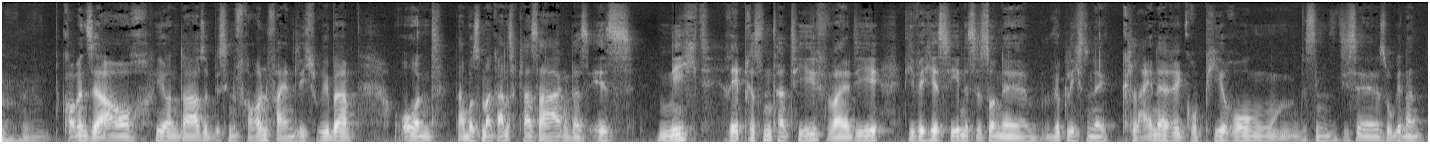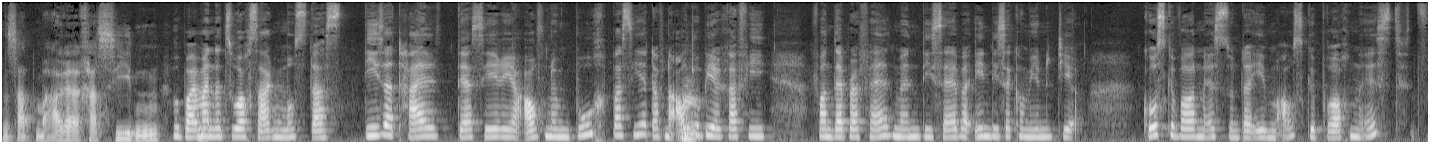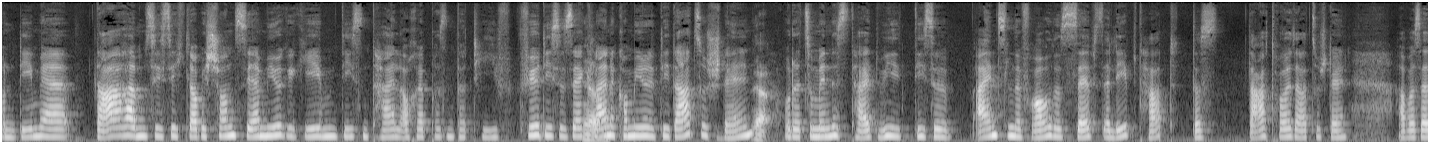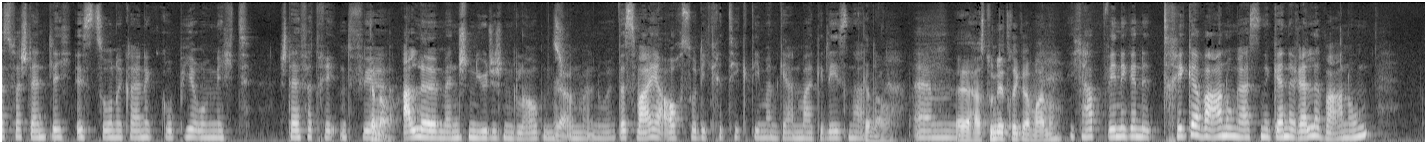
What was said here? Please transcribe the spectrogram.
kommen sie auch hier und da so ein bisschen frauenfeindlich rüber. Und da muss man ganz klar sagen, das ist nicht repräsentativ, weil die, die wir hier sehen, das ist so eine wirklich so eine kleinere Gruppierung. Das sind diese sogenannten Satmara Chassiden. Wobei man dazu auch sagen muss, dass dieser Teil der Serie auf einem Buch basiert, auf einer Autobiografie von Deborah Feldman, die selber in dieser Community groß geworden ist und da eben ausgebrochen ist. Von dem her, da haben sie sich, glaube ich, schon sehr Mühe gegeben, diesen Teil auch repräsentativ für diese sehr Ja. kleine Community darzustellen. Ja. Oder zumindest halt, wie diese einzelne Frau das selbst erlebt hat, das da treu darzustellen. Aber selbstverständlich ist so eine kleine Gruppierung nicht stellvertretend für Genau. alle Menschen jüdischen Glaubens Ja. schon mal nur. Das war ja auch so die Kritik, die man gern mal gelesen hat. Genau. Ähm, Äh, hast du eine Triggerwarnung? ich habe weniger eine Triggerwarnung als eine generelle Warnung.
